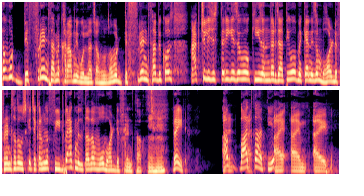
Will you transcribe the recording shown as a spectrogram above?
था वो डिफरेंट था। मैं खराब नहीं बोलना चाहूँगा वो डिफरेंट था बिकॉज़ एक्चुअली जिस तरीके से वो कीज अंदर जाती है वो मैकेनिज्म बहुत डिफरेंट था तो उसके चक्कर में जो फीडबैक मिलता था वो बहुत डिफरेंट था। Right right? अब बात कहाँ आती है?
